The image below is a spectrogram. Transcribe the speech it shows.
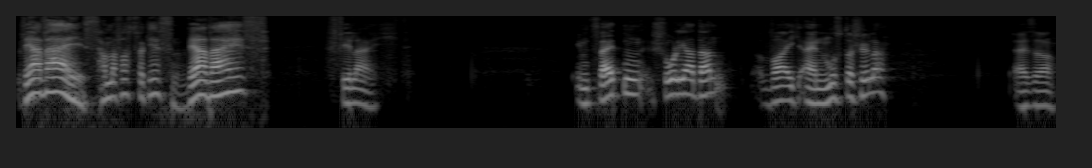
Wer weiß, haben wir fast vergessen, wer weiß, vielleicht. Im zweiten Schuljahr dann war ich ein Musterschüler, also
